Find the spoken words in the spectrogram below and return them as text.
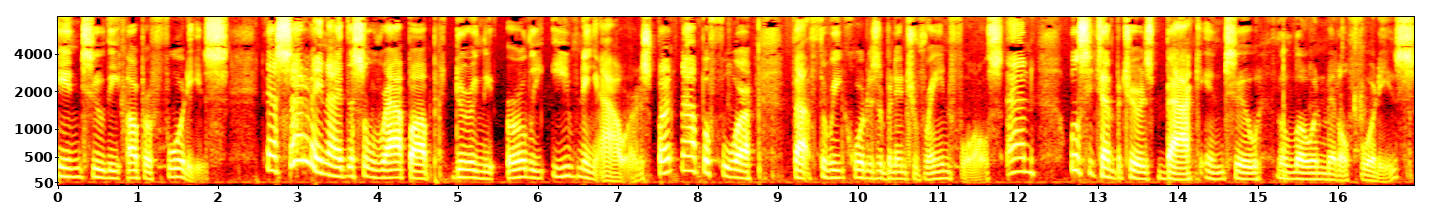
into the upper 40s. Now, Saturday night, this will wrap up during the early evening hours, but not before about three quarters of an inch of rain falls. and we'll see temperatures back into the low and middle 40s.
